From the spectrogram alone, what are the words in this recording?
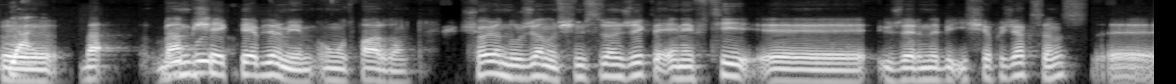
Yani, ee, ben ben bu, bir şey ekleyebilir miyim Umut pardon. Şöyle Nurcan'ım şimdi siz öncelikle NFT e, üzerinde bir iş yapacaksanız e,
